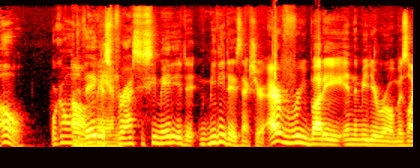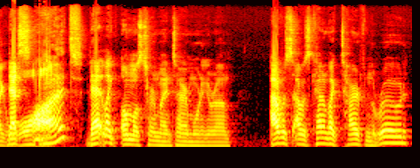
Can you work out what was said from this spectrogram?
Oh, we're going Oh, to Vegas man. for SEC media Day, media days next year. Everybody in the media room is like, That's- "What?" That like almost turned my entire morning around. I was I was kind of like tired from the road,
